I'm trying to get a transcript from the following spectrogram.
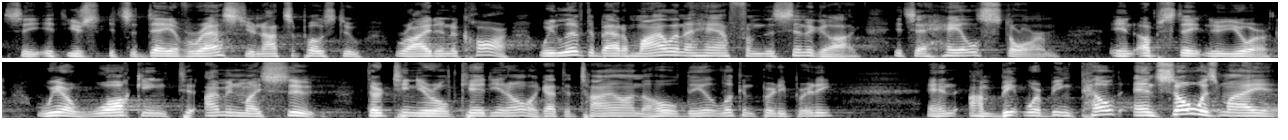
See, it, it's a day of rest. You're not supposed to ride in a car. We lived about a mile and a half from the synagogue. It's a hailstorm in upstate New York we are walking to, I'm in my suit, 13 year old kid, you know, I got the tie on, the whole deal, looking pretty pretty. And be, we're being pelted, and so was my,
